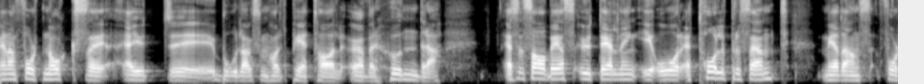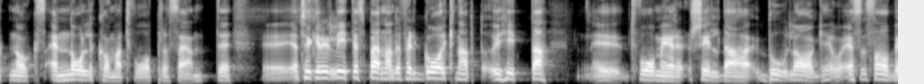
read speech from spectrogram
medan Fortnox är ju ett eh, bolag som har ett P-tal över 100. SSABs utdelning i år är 12 procent medan Fortnox är 0,2 procent. Eh, jag tycker det är lite spännande för det går knappt att hitta eh, två mer skilda bolag och SSAB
